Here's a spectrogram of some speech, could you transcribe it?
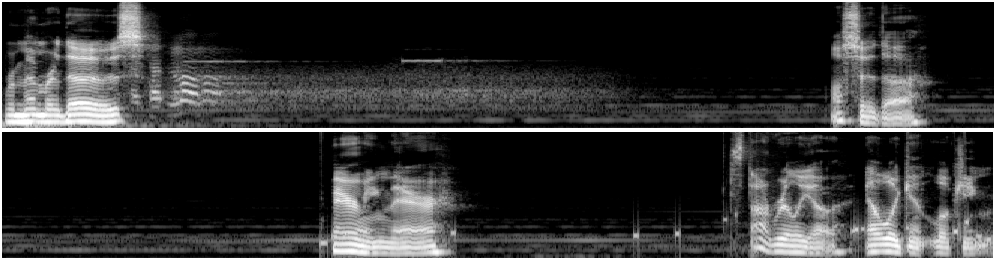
remember those. Also the fairing there. It's not really a elegant looking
